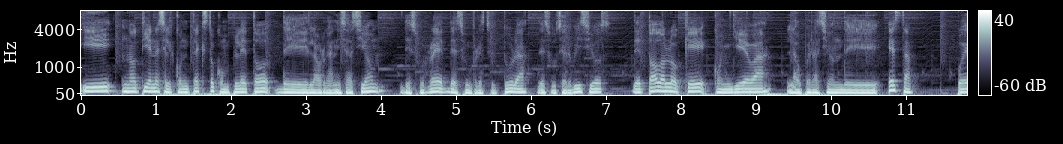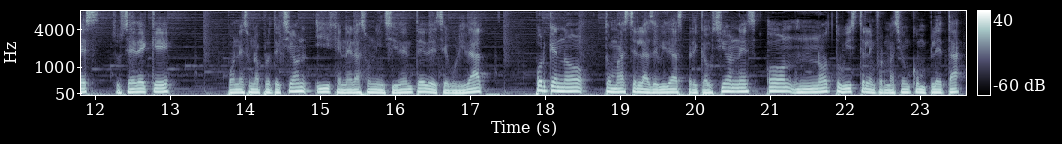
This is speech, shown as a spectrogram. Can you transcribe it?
y no tienes el contexto completo de la organización, de su red, de su infraestructura, de sus servicios, de todo lo que conlleva la operación de esta pues sucede que pones una protección y generas un incidente de seguridad porque no tomaste las debidas precauciones o no tuviste la información completa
